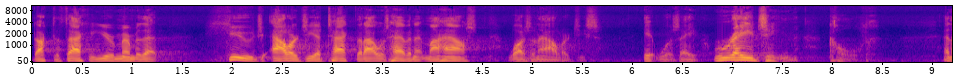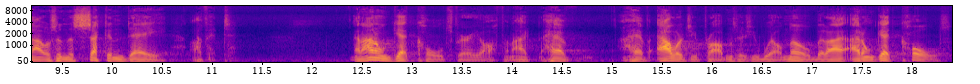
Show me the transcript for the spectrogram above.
Dr. Thacker, you remember that huge allergy attack that I was having at my house? Wasn't allergies. It was a raging cold. And I was in the second day of it. And I don't get colds very often. I have, I have allergy problems, as you well know, but I, I don't get colds.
